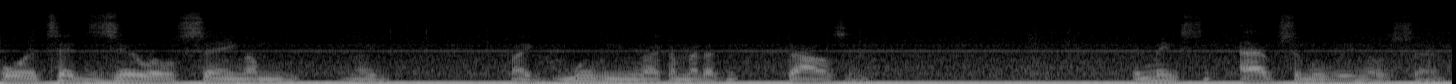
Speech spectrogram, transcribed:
or it's at zero saying I'm like, like moving like I'm at a thousand. It makes absolutely no sense.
